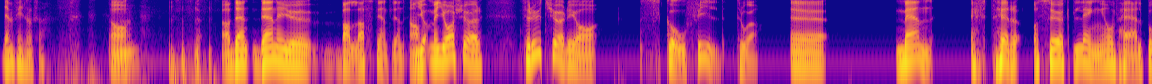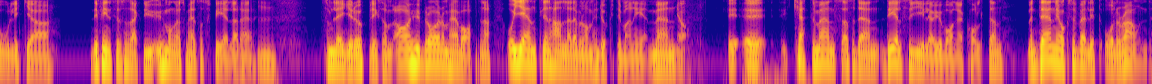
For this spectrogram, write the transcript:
Den finns också. Ja. Mm. Ja, den, den är ju ballast egentligen. Ja. Jag, men jag kör... Förut körde jag Schofield, tror jag. Eh, men efter att ha sökt länge och väl på olika... Det finns ju som sagt hur många som helst som spelar det här. Mm. Som lägger upp liksom, ja hur bra är de här vapnen? Och egentligen handlar det väl om hur duktig man är. Men Ja. eh, eh, Cattlemans, alltså den, dels så gillar jag ju vanliga Colten. Men den är också väldigt allround.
